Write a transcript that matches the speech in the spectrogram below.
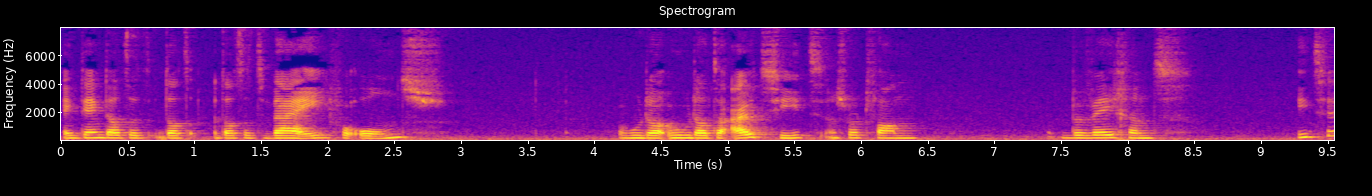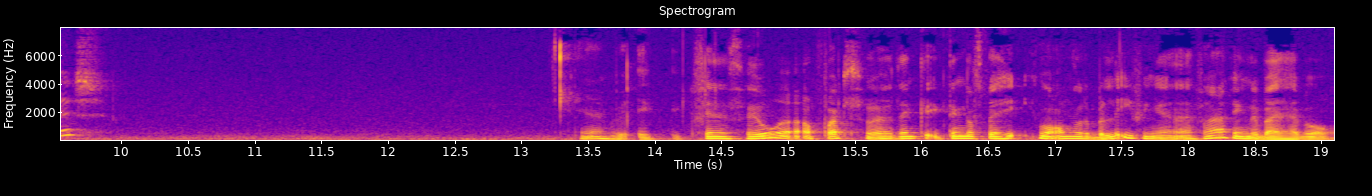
ik denk dat het, dat, dat het wij voor ons, hoe dat, hoe dat eruit ziet, een soort van bewegend iets is. Ja, ik, ik vind het heel eh, apart. We denken, ik denk dat we heel andere belevingen en ervaringen erbij hebben.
